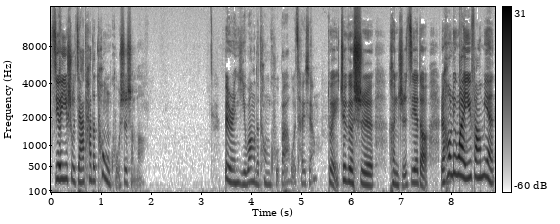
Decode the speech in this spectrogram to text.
饥饿艺术家他的痛苦是什么？被人遗忘的痛苦吧，我猜想。对，这个是很直接的。然后另外一方面，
